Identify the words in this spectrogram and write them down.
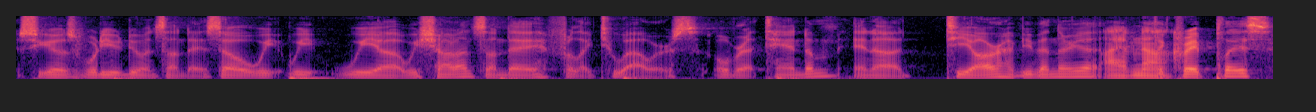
she goes what are you doing sunday so we we we uh we shot on sunday for like two hours over at tandem in uh tr have you been there yet I have not. the crepe place.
